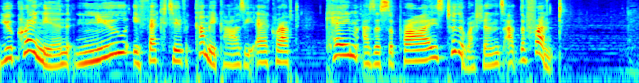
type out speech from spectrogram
Ukrainian new effective kamikaze aircraft came as a surprise to the Russians at the front.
